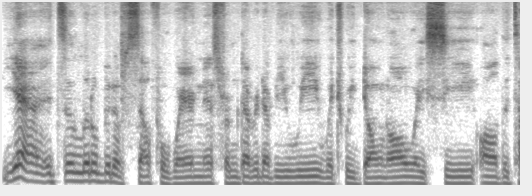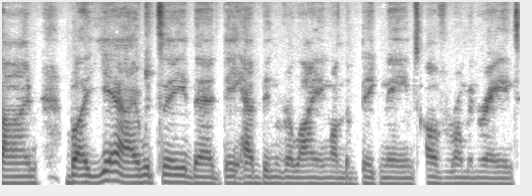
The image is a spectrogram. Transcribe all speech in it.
Yeah, it's a little bit of self awareness from WWE, which we don't always see all the time. But yeah, I would say that they have been relying on the big names of Roman Reigns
